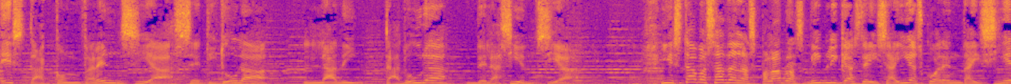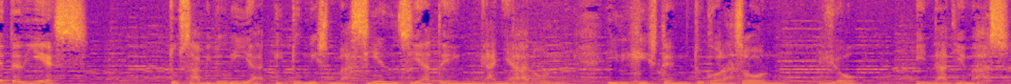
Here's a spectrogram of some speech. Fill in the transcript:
Esta conferencia se titula La dictadura de la ciencia y está basada en las palabras bíblicas de Isaías 47:10. Tu sabiduría y tu misma ciencia te engañaron y dijiste en tu corazón, yo y nadie más.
